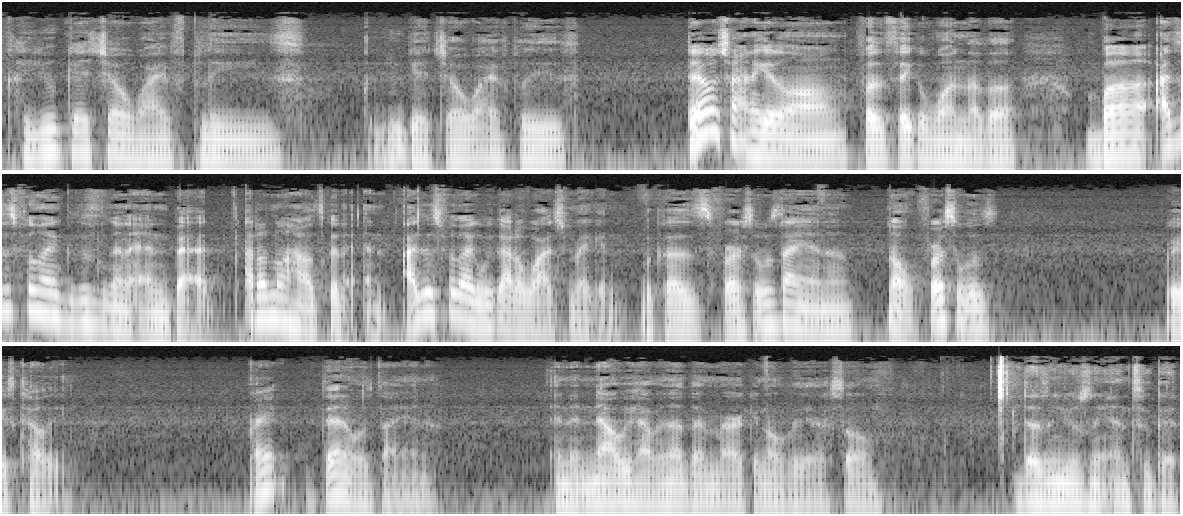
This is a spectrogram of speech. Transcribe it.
could you get your wife, please? Could you get your wife, please? They were trying to get along for the sake of one another, But I just feel like this is gonna end bad. I don't know how it's gonna end. I just feel like we gotta watch Meghan because first it was Diana. No, first it was Grace Kelly. Right? Then it was Diana. And then now we have another American over there, so it doesn't usually end too good.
